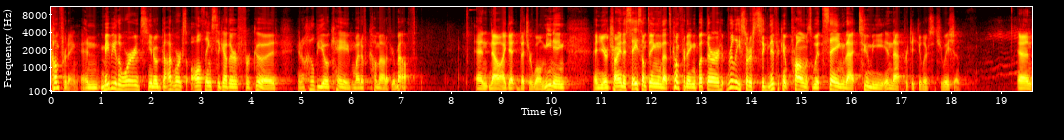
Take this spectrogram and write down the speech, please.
comforting. And maybe the words, you know, God works all things together for good, you know, he'll be okay, might have come out of your mouth. And now I get that you're well meaning and you're trying to say something that's comforting, but there are really sort of significant problems with saying that to me in that particular situation. And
